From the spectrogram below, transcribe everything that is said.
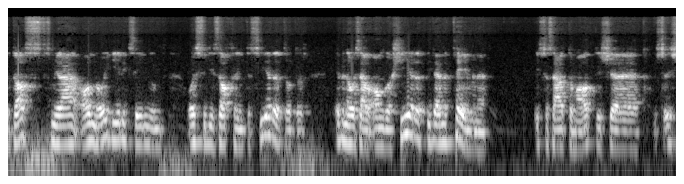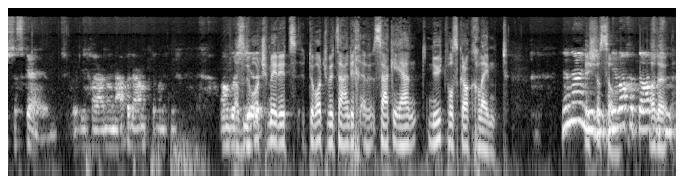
Und das, dass wir auch alle neugierig sind und uns für die Sachen interessieren oder eben uns auch engagieren bei diesen Themen, ist das automatisch, äh, ist, ist das gegeben. Und ich habe auch noch Nebenämter, wo ich mich engagiere. Also du wolltest mir jetzt, du wolltest mir jetzt eigentlich äh, sagen, ihr habt nichts, was gerade klemmt. Nein, nein, wir, so? wir, machen das, was, wir,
